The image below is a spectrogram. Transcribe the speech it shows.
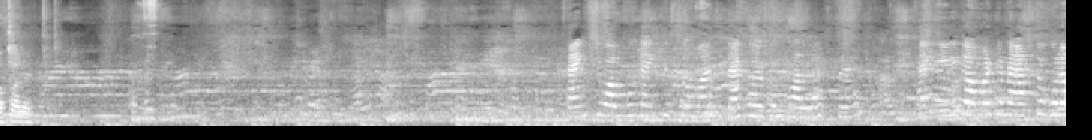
অফারে। Thank you thank you so much দেখা হয়ে খুব ভালো লাগছে। তো আমার জন্য এতগুলো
